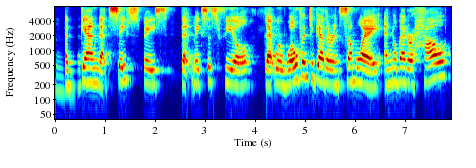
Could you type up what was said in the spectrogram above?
Mhm. Again, that safe space that makes us feel that we're woven together in some way. And no matter how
